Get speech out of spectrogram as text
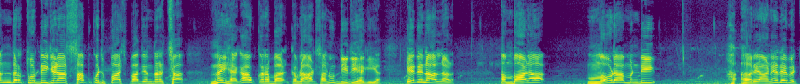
ਅੰਦਰ ਤੁਹਾਡੀ ਜਿਹੜਾ ਸਭ ਕੁਝ ਭਾਜਪਾ ਦੇ ਅੰਦਰ ਅੱਛਾ ਨਹੀਂ ਹੈਗਾ, ਉਹ ਘਬਰਾ- ਘਬਰਾਹਟ ਸਾਨੂੰ ਦੀਦੀ ਹੈਗੀ ਆ। ਇਹਦੇ ਨਾਲ ਨਾਲ ਅੰਬਾਲਾ, ਮੌੜਾ ਮੰਡੀ, ਹ- ਹਰਿਆਣੇ ਦੇ ਵਿੱਚ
